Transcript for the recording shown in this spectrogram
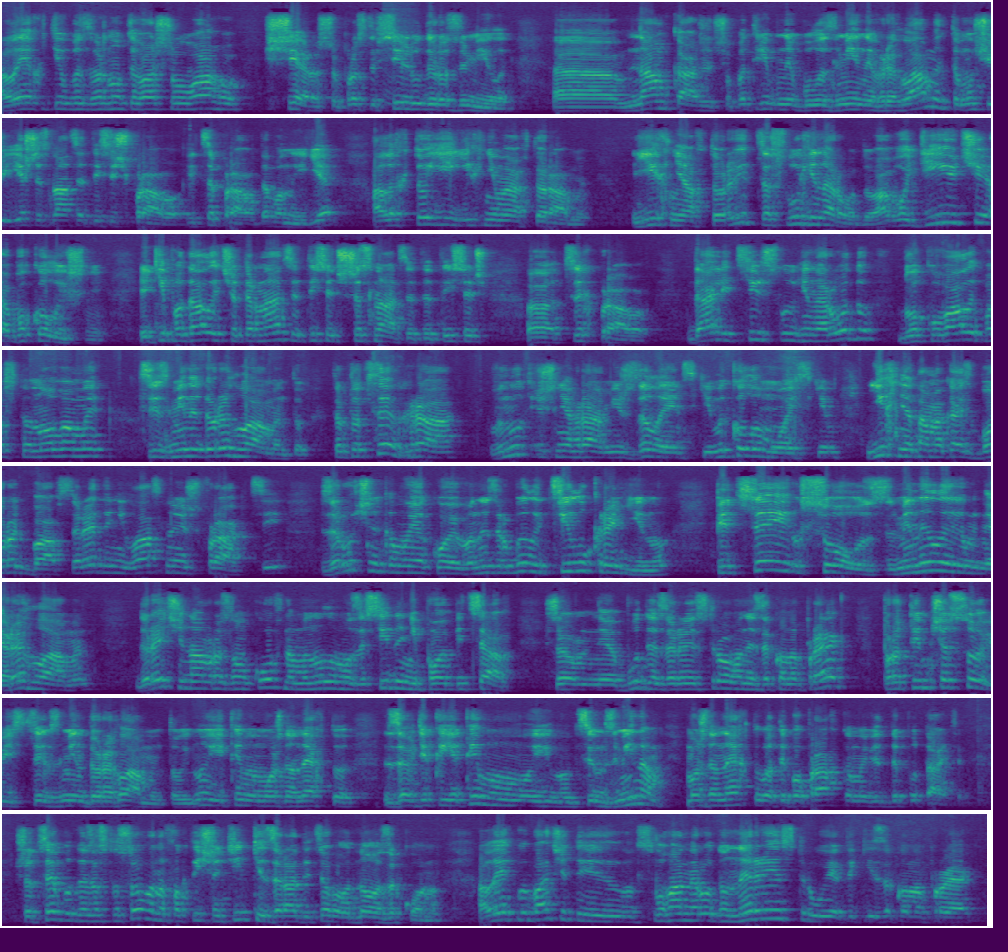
Але я хотів би звернути вашу увагу ще раз, щоб просто всі люди розуміли. Е, нам кажуть, що потрібні були зміни в регламент, тому що є 16 тисяч правок, і це правда, вони є. Але хто є їхніми авторами? Їхні автори це слуги народу, або діючі, або колишні, які подали 14 тисяч 16 тисяч е, цих правок. Далі ці ж слуги народу блокували постановами ці зміни до регламенту. Тобто, це гра, внутрішня гра між Зеленським і Коломойським, їхня там якась боротьба всередині власної ж фракції, заручниками якої вони зробили цілу країну. Під цей соус змінили регламент. До речі, нам Разумков на минулому засіданні пообіцяв, що буде зареєстрований законопроект про тимчасовість цих змін до регламенту, ну якими можна нехту, завдяки яким цим змінам можна нехтувати поправками від депутатів. Що це буде застосовано фактично тільки заради цього одного закону. Але як ви бачите, слуга народу не реєструє такий законопроект.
